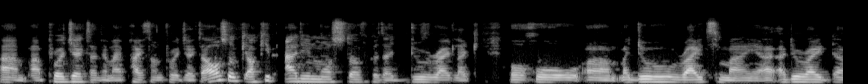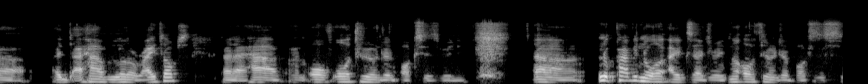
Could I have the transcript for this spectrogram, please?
um, uh, project, and then my Python project. I also I'll keep adding more stuff because I do write like a whole. Um, I do write my I, I do write. Uh, I, I have a lot of write ups that I have, and all all 300 boxes really. Uh, no, probably no. I exaggerate. Not all 300 boxes.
